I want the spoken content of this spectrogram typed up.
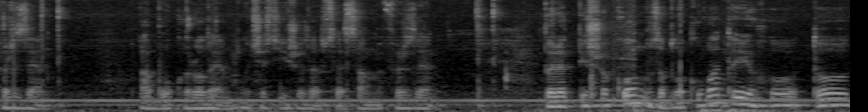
ферзем або королем, ну частіше за все саме ферзем, перед пішаком, заблокувати його, то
